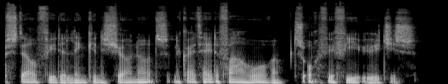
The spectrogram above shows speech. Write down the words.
Bestel via de link in de show notes en dan kan je het hele verhaal horen. Het is ongeveer vier uurtjes.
